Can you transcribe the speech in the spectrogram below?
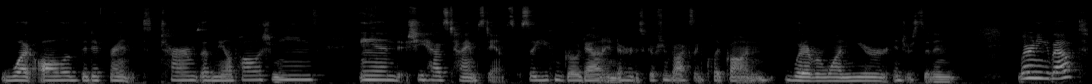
what all of the different terms of nail polish means and she has timestamps so you can go down into her description box and click on whatever one you're interested in learning about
